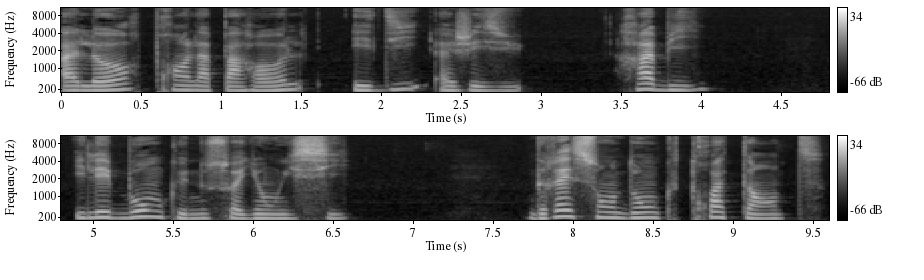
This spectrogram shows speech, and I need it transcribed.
alors prend la parole et dit à Jésus, Rabbi, il est bon que nous soyons ici. Dressons donc trois tentes,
